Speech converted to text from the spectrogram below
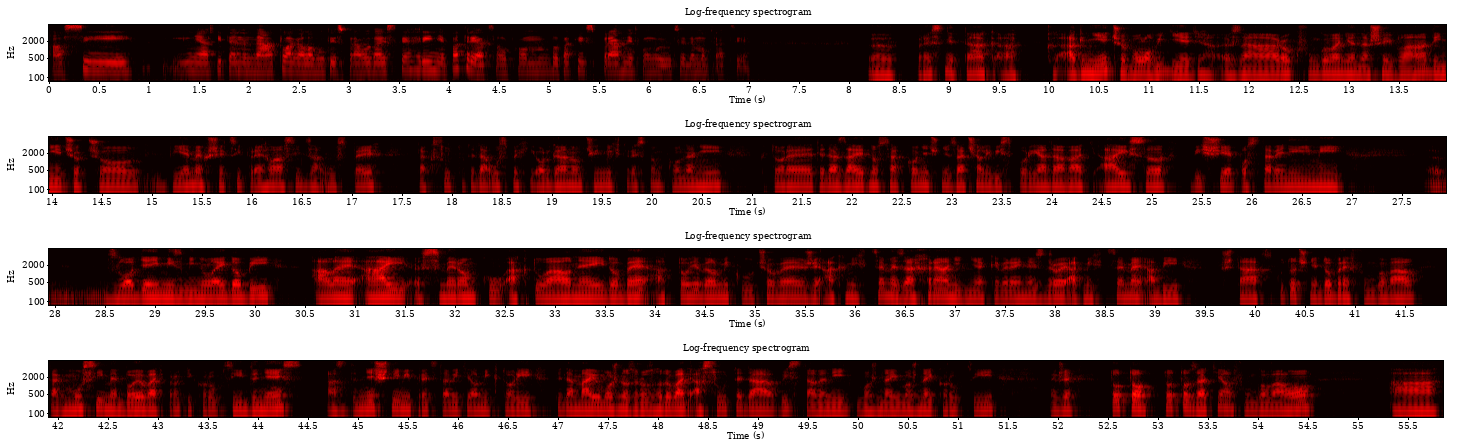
Asi nejaký ten nátlak alebo tie spravodajské hry nepatria celkom do takej správne fungujúcej demokracie. E, presne tak. Ak, ak niečo bolo vidieť za rok fungovania našej vlády, niečo, čo vieme všetci prehlásiť za úspech, tak sú to teda úspechy orgánov činných v trestnom konaní, ktoré teda zajedno sa konečne začali vysporiadavať aj s vyššie postavenými e, zlodejmi z minulej doby, ale aj smerom ku aktuálnej dobe. A to je veľmi kľúčové, že ak my chceme zachrániť nejaké verejné zdroje, ak my chceme, aby štát skutočne dobre fungoval, tak musíme bojovať proti korupcii dnes a s dnešnými predstaviteľmi, ktorí teda majú možnosť rozhodovať a sú teda vystavení možnej, možnej korupcii. Takže toto, toto zatiaľ fungovalo a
